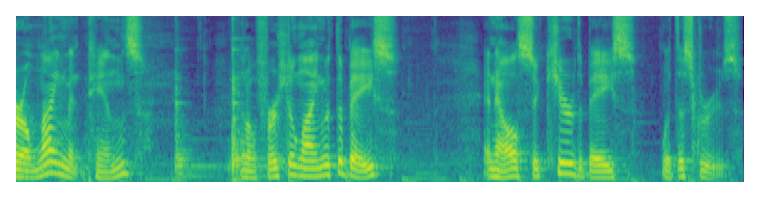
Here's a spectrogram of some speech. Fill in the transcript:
There are alignment pins that will first align with the base And now I'll secure the base with the screws.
